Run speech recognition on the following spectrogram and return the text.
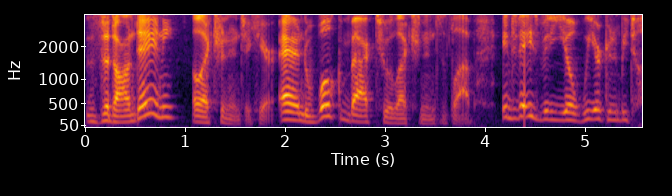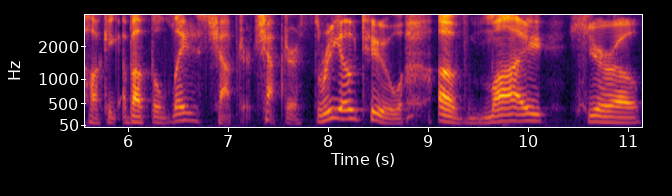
Zidane Danny, Electrininja here, and welcome back to Electrininja's Lab. In today's video, we are going to be talking about the latest chapter, chapter 302 of My Hero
